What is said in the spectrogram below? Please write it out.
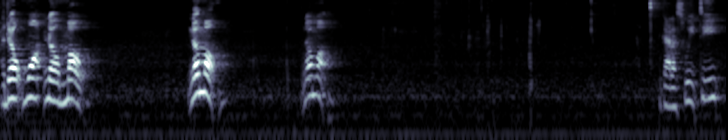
I don't want no more. No more. No more. Got a sweet tea?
